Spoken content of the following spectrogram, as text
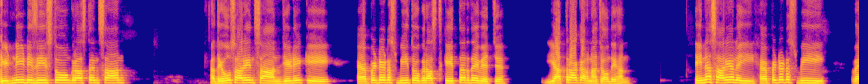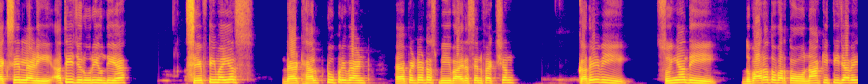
ਕਿਡਨੀ ਡਿਜ਼ੀਜ਼ ਤੋਂ ਗ੍ਰਸਤ ਇਨਸਾਨ ਅਤੇ ਉਹ ਸਾਰੇ ਇਨਸਾਨ ਜਿਹੜੇ ਕਿ ਹੈਪੇਟਾਈਟਸ ਬੀ ਤੋਂ ਗ੍ਰਸਤ ਖੇਤਰ ਦੇ ਵਿੱਚ ਯਾਤਰਾ ਕਰਨਾ ਚਾਹੁੰਦੇ ਹਨ। ਇਹਨਾਂ ਸਾਰਿਆਂ ਲਈ ਹੈਪੇਟਾਈਟਸ ਬੀ ਵੈਕਸੀਨ ਲੈਣੀ ਅਤੀ ਜ਼ਰੂਰੀ ਹੁੰਦੀ ਹੈ। Safety measures that help to prevent hepatitis B virus infection ਕਦੇ ਵੀ ਸੂਈਆਂ ਦੀ ਦੁਬਾਰਾ ਤੋਂ ਵਰਤੋਂ ਨਾ ਕੀਤੀ ਜਾਵੇ।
